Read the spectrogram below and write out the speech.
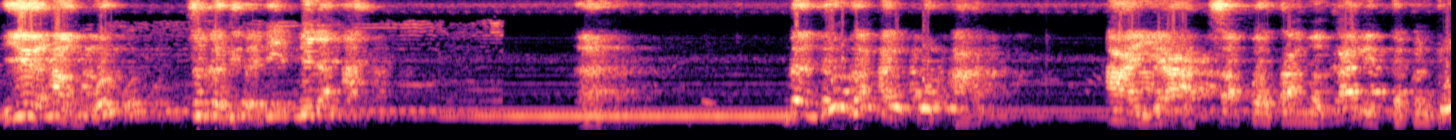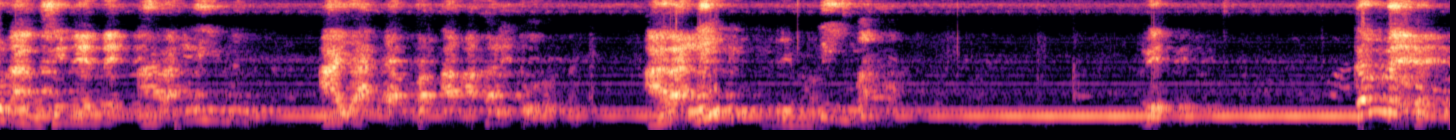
ya ampun seketika ini bid'ah. Nah, dan juga Al-Quran ayat pertama kali terpentunan si nenek arah lima ayat yang pertama kali turun. Arah li, lima, lima. Kembali.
